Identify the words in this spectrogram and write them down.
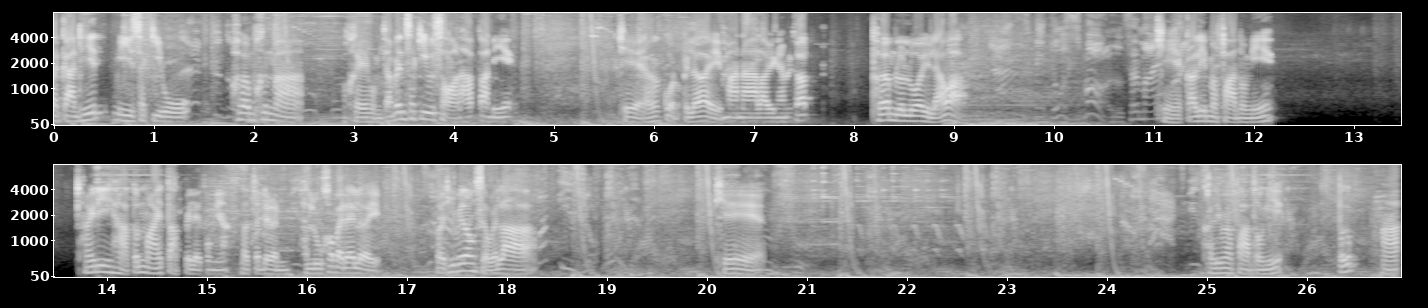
จากการที่มีสกิลเพิ่มขึ้นมาโอเค ผมจะเป็นสกิลสองนครับตอนนี้โอเคแล้วก็กดไปเลย มานาเราอย่างนั้นมันก็เพิ่มรัวๆอยู่แล้วอะโอเคก็รีบมาฟาร์มตรงนี้ ให้ดีหาต้นไม้ตัดไปเลยตรงเนี้ย เราจะเดินทะลุเข้าไปได้เลยโดยที่ไม่ต้องเสียเวลา โอเคเขารีบมาฟาร์มตรงนี้ปุ๊บอ่า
